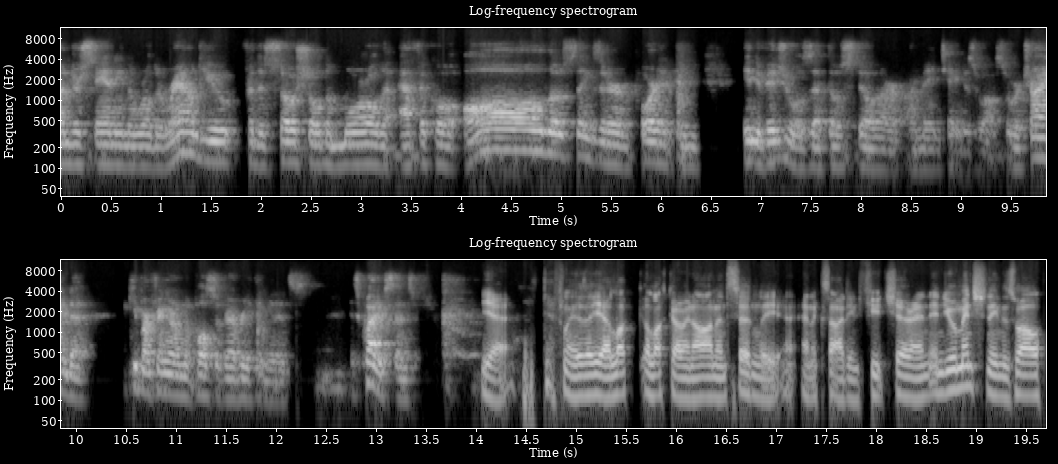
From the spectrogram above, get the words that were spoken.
understanding the world around you for the social the moral the ethical all those things that are important in individuals that those still are, are maintained as well so we're trying to keep our finger on the pulse of everything and it's it's quite extensive Yeah, definitely. There's a, yeah, a lot, a lot going on, and certainly an exciting future. And and you were mentioning as well,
